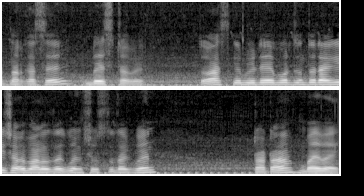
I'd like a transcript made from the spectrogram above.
আপনার কাছে বেস্ট হবে। তো আজকে ভিডিও এ পর্যন্ত রাখি। সবাই ভালো থাকবেন, সুস্থ থাকবেন। টাটা বাই বাই।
